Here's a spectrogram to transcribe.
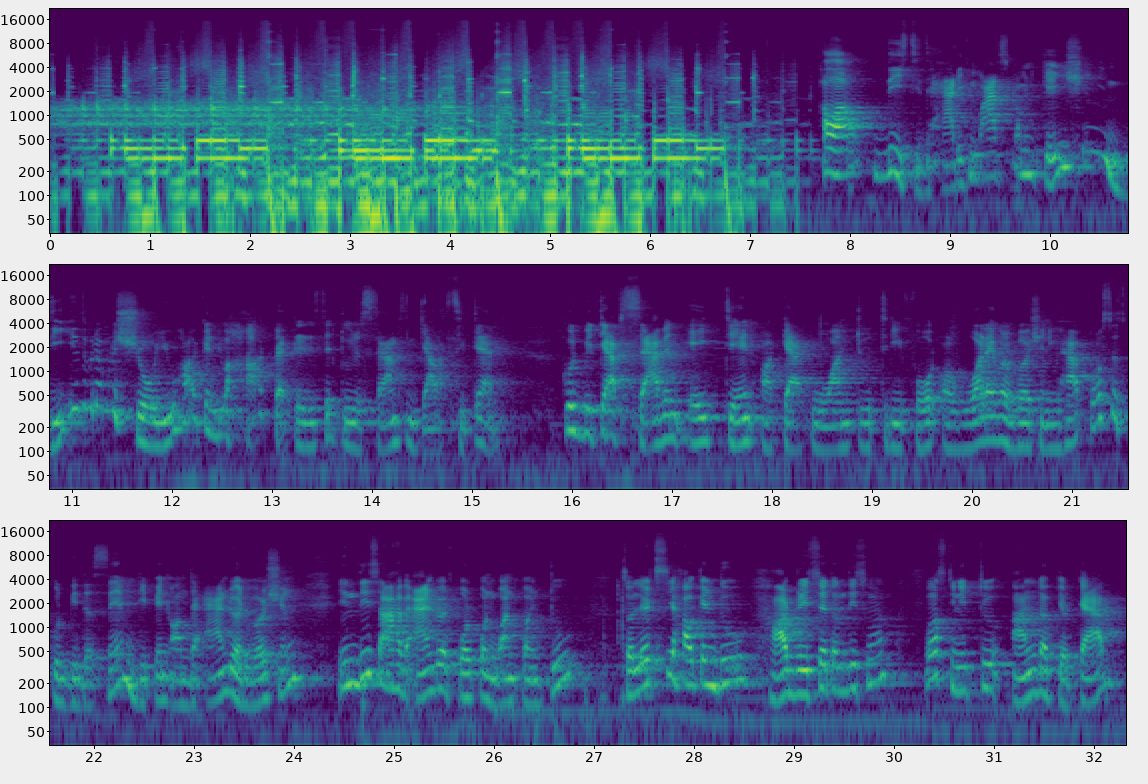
Hello, this is Harry Mass Communication. In this video, I'm going to show you how you can do a hard factory reset to your Samsung Galaxy Tab. Could be Tab 7, 8, 10 or Tab 1, 2, 3, 4 or whatever version you have. Process could be the same depend on the Android version. In this, I have Android 4.1.2. So let's see how can do hard reset on this one. First, you need to unlock your tab.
